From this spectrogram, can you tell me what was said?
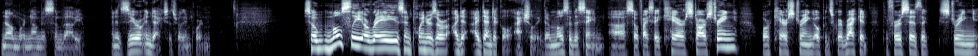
num, where num is some value. And it's zero index, it's really important. So mostly arrays and pointers are identical, actually. They're mostly the same. Uh, so if I say char star string or char string open square bracket, the first says the string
